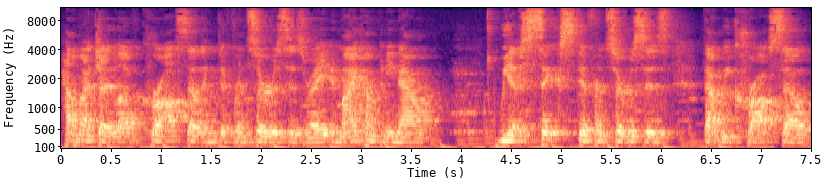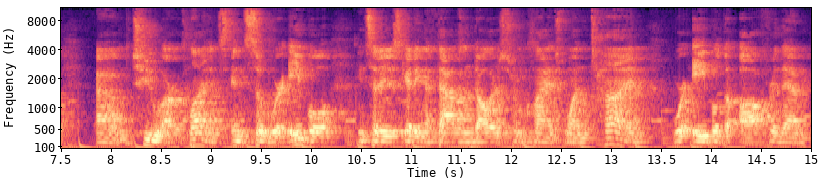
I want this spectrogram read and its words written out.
how much I love cross selling different services, right? In my company now, we have six different services that we cross sell um, to our clients. And so we're able, instead of just getting $1,000 from clients one time, we're able to offer them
